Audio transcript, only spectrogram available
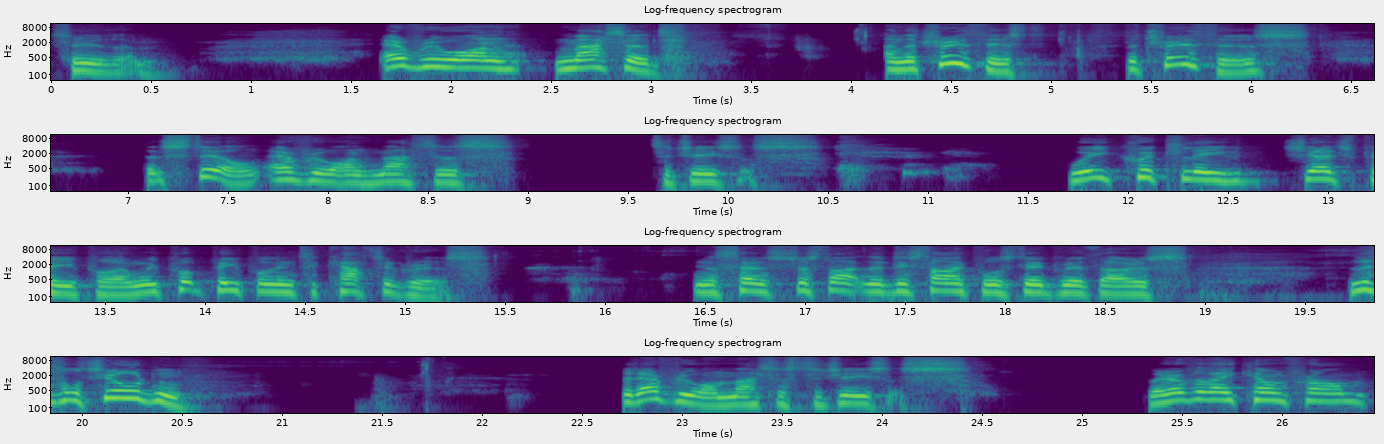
to them. Everyone mattered. And the truth is, the truth is that still everyone matters to Jesus. We quickly judge people and we put people into categories. In a sense, just like the disciples did with those little children. But everyone matters to Jesus. Wherever they come from,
